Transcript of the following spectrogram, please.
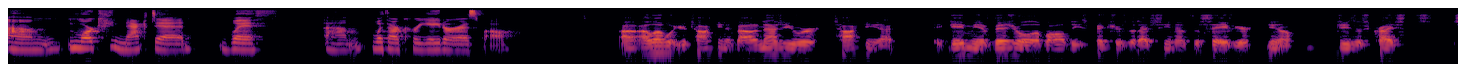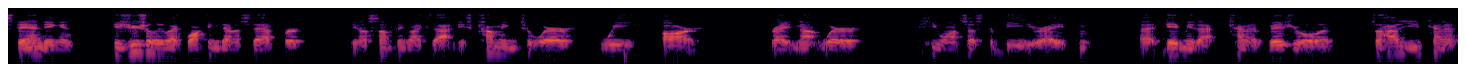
um, more connected with um, with our creator as well. I, love what you're talking about. And as you were talking, I, it gave me a visual of all these pictures that I've seen of the Savior, you know, Jesus Christ standing. And he's usually like walking down a step or, you know, something like that. And he's coming to where we are, right? Not where he wants us to be, right? That gave me that kind of visual. And so, how do you kind of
